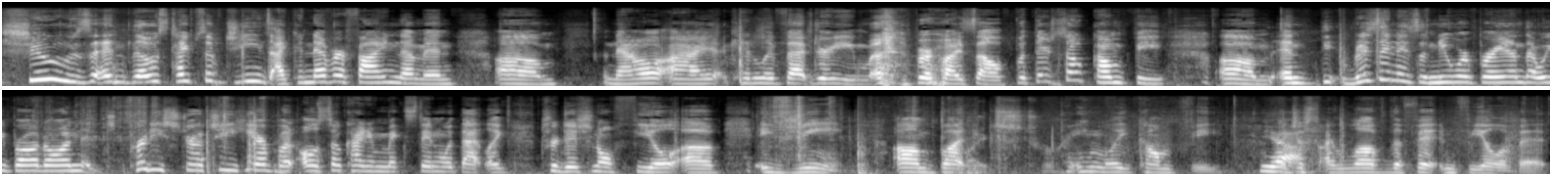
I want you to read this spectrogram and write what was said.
shoes and those types of jeans. I could never find them, and um, now I can live that dream for myself. But they're so comfy. Um, and the, Risen is a newer brand that we brought on. It's pretty stretchy here, but also kind of mixed in with that like traditional feel of a jean, um, but extremely comfy. Yeah. I just I love the fit and feel of it.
